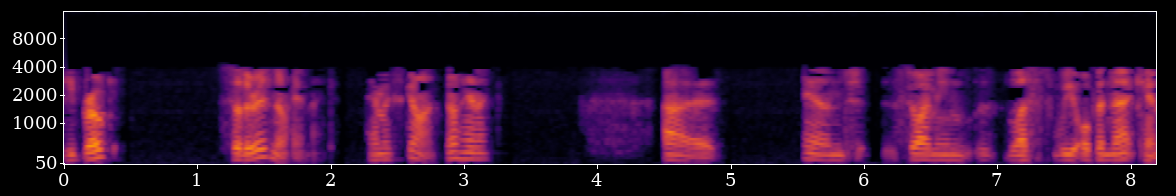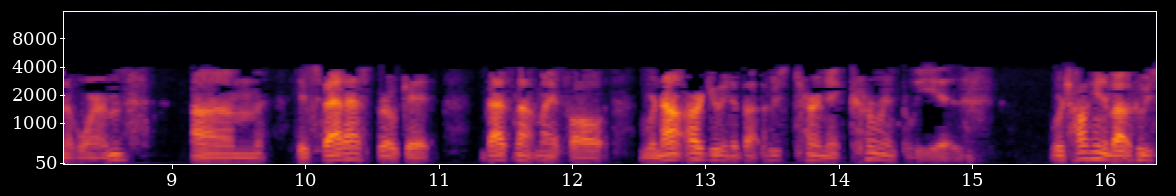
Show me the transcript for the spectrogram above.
he broke it. So there is no hammock. Hammock's gone. No hammock. Uh, and so I mean, lest we open that can of worms, um, his fat ass broke it. That's not my fault. We're not arguing about whose turn it currently is. We're talking about whose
